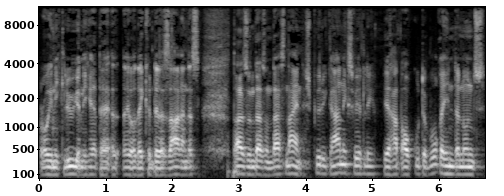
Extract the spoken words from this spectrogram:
Brauche ich nicht lügen, ich hätte, oder ich könnte das sagen, dass das und das und das. Nein, spüre ich gar nichts wirklich. Wir haben auch gute Woche hinter uns,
